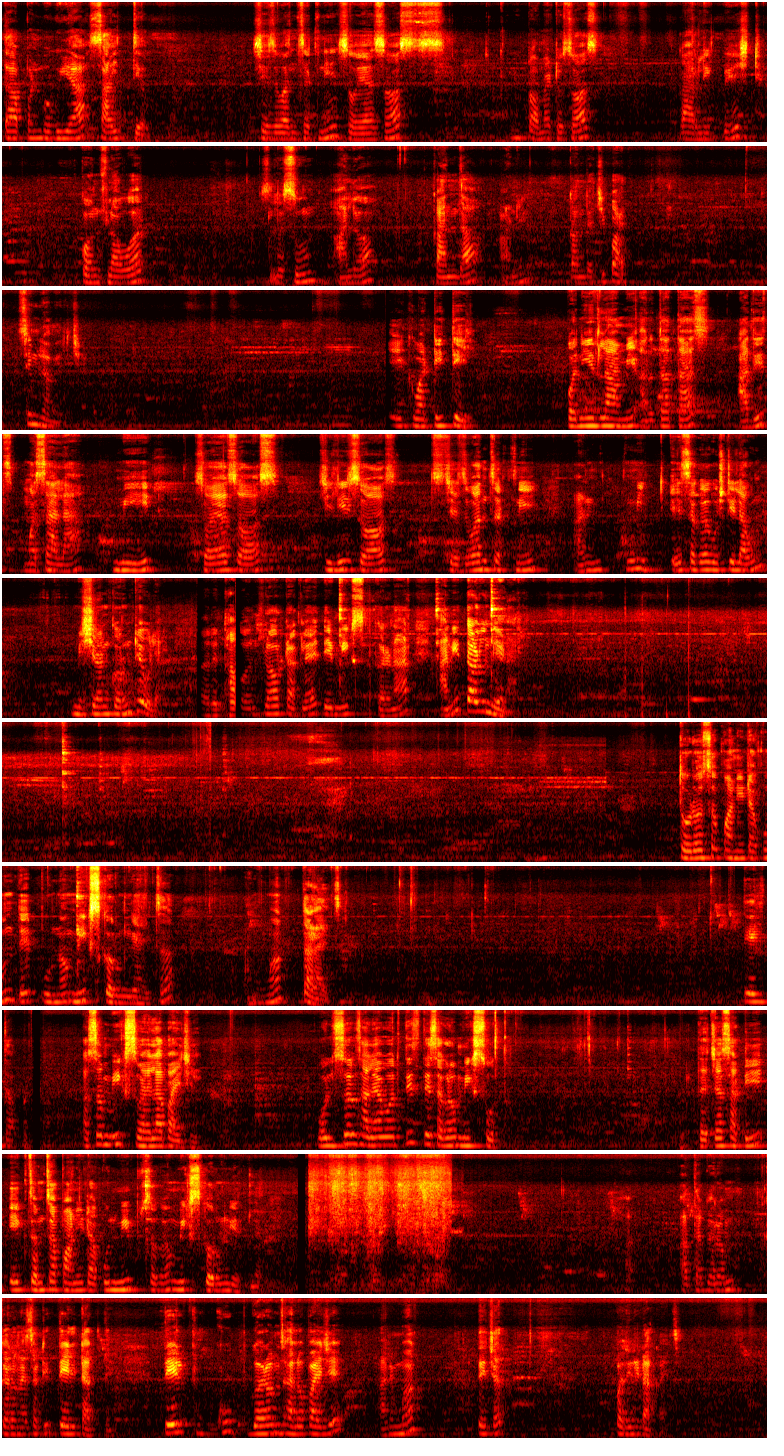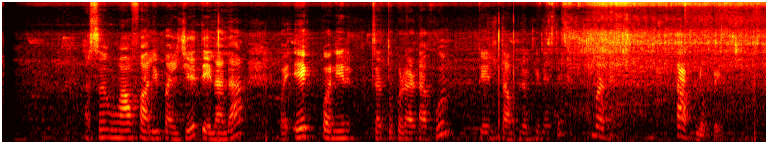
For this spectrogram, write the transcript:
आता आपण बघूया साहित्य. शेजवान चटणी soya sauce tomato sauce garlic paste cornflour लसूण आलं कांदा आणि कांद्याची पात. सिमला मिरची. एक वाटी तेल. पनीरला आम्ही अर्धा तास आधीच मसाला मीठ soya sauce chilli sauce Schezwan चटणी आणि मीठ हे सगळ्या गोष्टी लावून मिश्रण करून ठेवलं आहे अरे कॉर्नफ्लॉवर टाकलं आहे ते मिक्स करणार आणि तळून घेणार थोडंसं पाणी टाकून ते पूर्ण मिक्स करून घ्यायचं आणि मग तळायचं. तेल तापत. असं मिक्स व्हायला पाहिजे. ओलसर झाल्यावरतीच ते सगळं मिक्स होतं. त्याच्यासाठी एक चमचा पाणी टाकून मी सगळं मिक्स करून घेतलं आता गरम करण्यासाठी तेल टाकते. तेल खूप गरम झालं पाहिजे आणि मग त्याच्यात पनीर टाकायचं. असं वाफ आली पाहिजे तेलाला. एक पनीरचा तुकडा टाकून तेल तापलं की नाही ते बनायचं तापलं पाहिजे.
